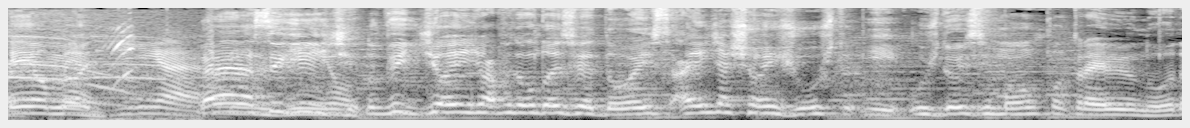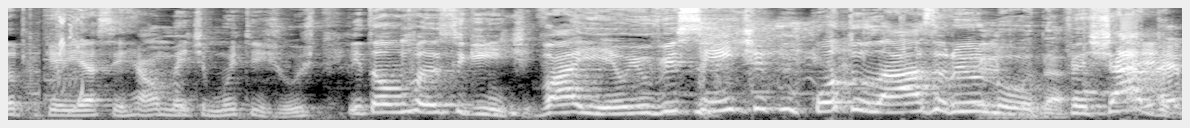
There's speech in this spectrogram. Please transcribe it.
Eu mesmo. Todinha. Galera, é o seguinte, no vídeo de hoje a gente vai fazer um 2v2 A gente achou injusto e os dois irmãos contra eu e o Noda Porque ia ser realmente muito injusto Então vamos fazer o seguinte, vai eu e o Vicente contra o Lázaro e o Noda Fechado? É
